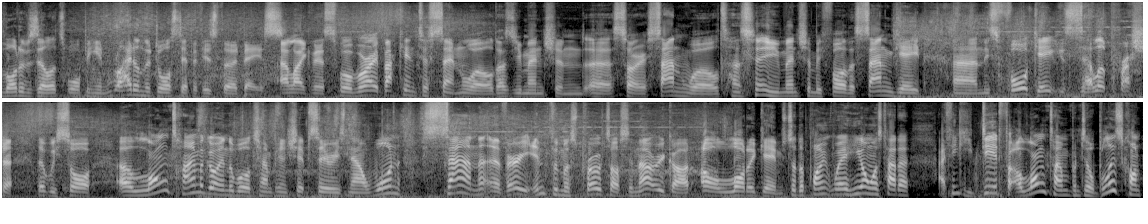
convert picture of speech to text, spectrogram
lot of Zealots warping in right on the doorstep of his third base. I like this. Well, we're right back into Sen World, as you mentioned. Uh, sorry, San World, as you mentioned before, the San Gate, and this four-gate zealot pressure that we saw a long time ago in the World Championship Series. Now, One San, a very infamous Protoss in that regard, a lot of games to the point where he almost had a, I think he did for a long time up until BlizzCon,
